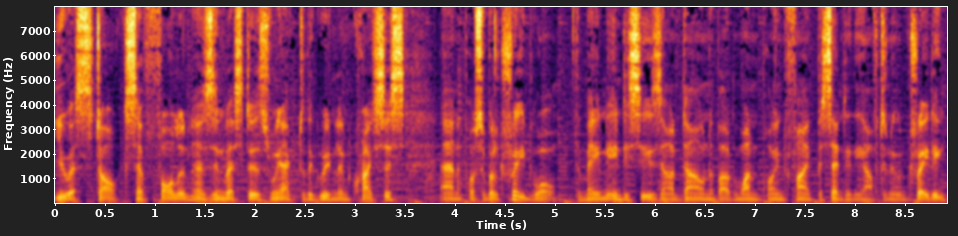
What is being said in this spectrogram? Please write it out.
US stocks have fallen as investors react to the Greenland crisis and a possible trade war. The main indices are down about 1.5% in the afternoon trading.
